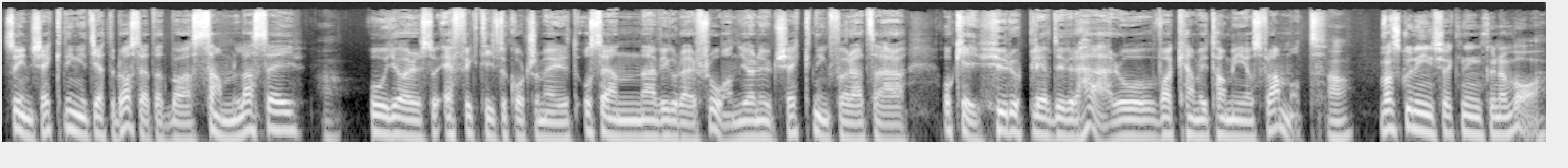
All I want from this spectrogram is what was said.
Så incheckning är ett jättebra sätt att bara samla sig och göra det så effektivt och kort som möjligt. Och sen när vi går därifrån, göra en utcheckning för att, okej, okay, hur upplevde vi det här och vad kan vi ta med oss framåt? Ja. Vad skulle incheckningen kunna vara?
